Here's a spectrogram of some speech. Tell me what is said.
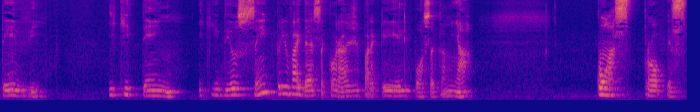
teve e que tem, e que Deus sempre vai dar essa coragem para que ele possa caminhar com as próprias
